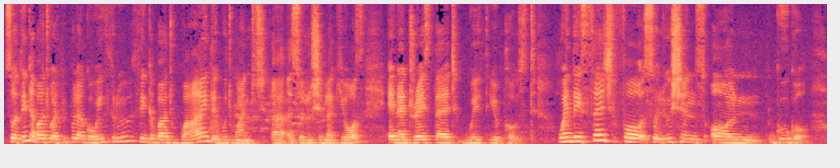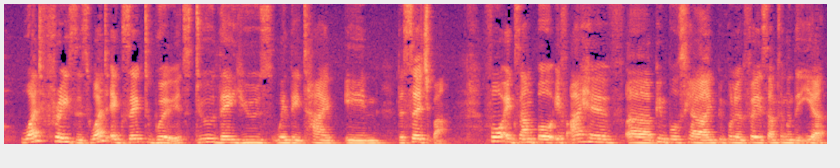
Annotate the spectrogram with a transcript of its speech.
So think about what people are going through, think about why they would want uh, a solution like yours, and address that with your post. When they search for solutions on Google, what phrases, what exact words do they use when they type in the search bar? For example, if I have uh, pimples here and pimple on the face, something on the ear,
